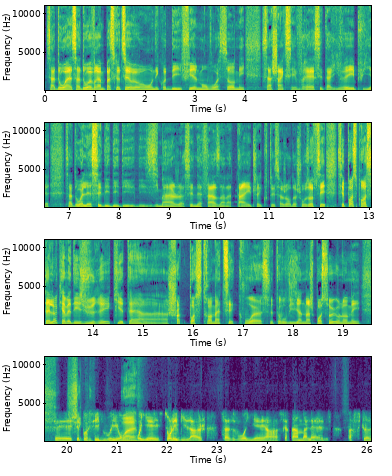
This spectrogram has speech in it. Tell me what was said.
Ça doit, ça doit vraiment, parce que tu sais, on écoute des films, on voit ça, mais sachant que c'est vrai, c'est arrivé, puis euh, ça doit laisser des, des, des, des images assez néfastes dans la tête, là, écouter ce genre de choses-là. C'est, pas ce procès-là qu'il y avait des jurés qui étaient en, en choc post-traumatique ou euh, suite au visionnement, je suis pas sûr, là, mais C'est possible, oui. On Ouais. voyait sur les visages, ça se voyait un certain malaise parce que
